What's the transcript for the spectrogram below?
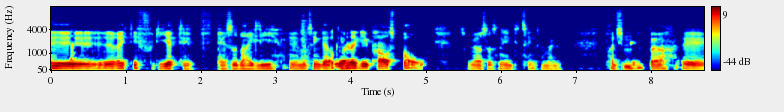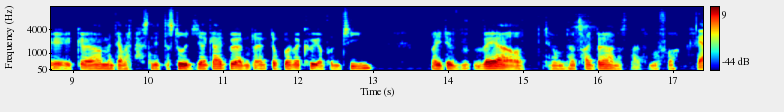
øh, rigtigt, fordi at det passede bare ikke lige. Øh, man tænkte, der Okay. okay. var heller i Prags Borg, som jo også er sådan en af de ting, som man principielt Mhm. bør øh, gøre, men der var det bare sådan lidt, der stod i de der guidebøger, der, der kunne godt være køer på en time, og i det vejr, og det, var, man havde tre børn, og sådan, altså hvorfor? Ja.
